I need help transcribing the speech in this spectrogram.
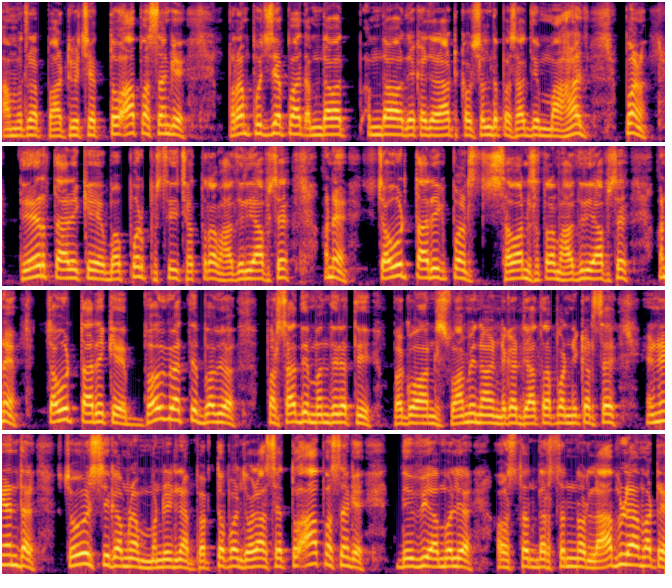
આમંત્રણ પાઠવ્યું છે. તો આ પ્રસંગે પરમ પૂજ્યપાદ અમદાવાદ અમદાવાદ એક હજાર આઠ કૌશલ્ય પ્રસાદજી મહારાજ. પણ તેર તારીખે બપોર શ્રી છત્રમાં હાજરી આપશે અને ચૌદ તારીખ પણ સવારની સત્રમાં હાજરી આપશે અને ચૌદ તારીખે ભવ્યથી ભવ્ય પ્રસાદી મંદિરેથી ભગવાન સ્વામિનારાયણ નગર યાત્રા પણ નીકળશે. એની અંદર ચોવીસી ગામના મંડળીના ભક્તો પણ જોડાશે. તો આ પ્રસંગે દિવ્ય, અમૂલ્ય અવસ્તન દર્શનનો લાભ લેવા માટે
